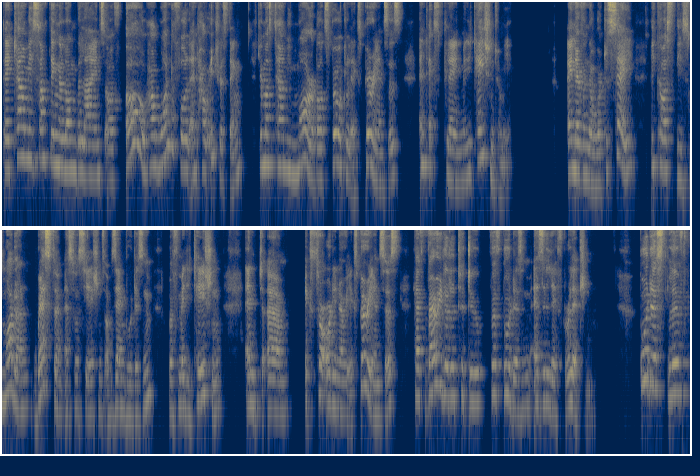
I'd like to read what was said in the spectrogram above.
they tell me something along the lines of, oh, how wonderful and how interesting. You must tell me more about spiritual experiences and explain meditation to me. I never know what to say because these modern Western associations of Zen Buddhism with meditation and um, extraordinary experiences have very little to do with Buddhism as a lived religion. Buddhist lived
